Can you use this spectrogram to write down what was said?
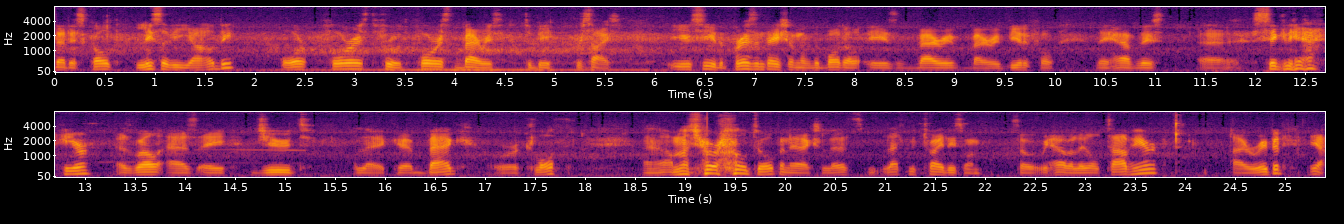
that is called Lisavi Yahodi or forest fruit, forest berries to be precise. You see the presentation of the bottle is very very beautiful. They have this uh, signia here as well as a jute like a bag or cloth uh, I'm not sure how to open it actually. Let's let me try this one. So we have a little tab here. I rip it. Yeah.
